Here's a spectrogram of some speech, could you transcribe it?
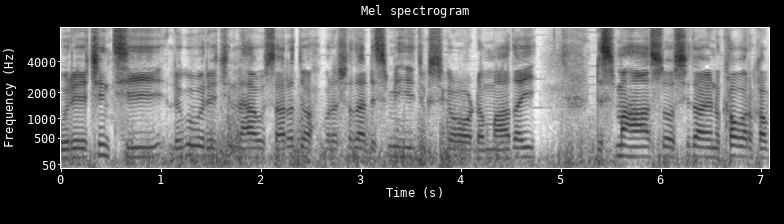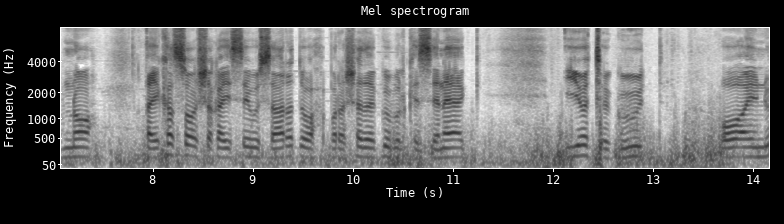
Wareejintii lagu wareejin lahaa wasaaradda waxbarashada dhismihii dugsiga oo dhammaaday. Dhismahaas oo sida aynu ka warqabno ay ka soo shaqaysay wasaaradda waxbarashada gobolka sanaag iyo taguud oo aynu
